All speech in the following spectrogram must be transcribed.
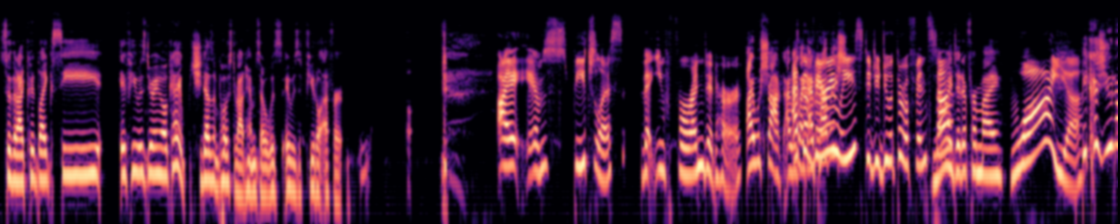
so that I could like see if he was doing okay. She doesn't post about him, so it was it was a futile effort. I am speechless that you friended her. I was shocked. I was At like, the I very sh- least, did you do it through a Finsta? no, I did it from my Why? because you know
